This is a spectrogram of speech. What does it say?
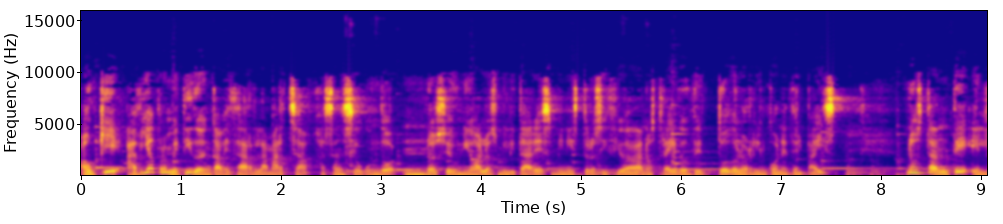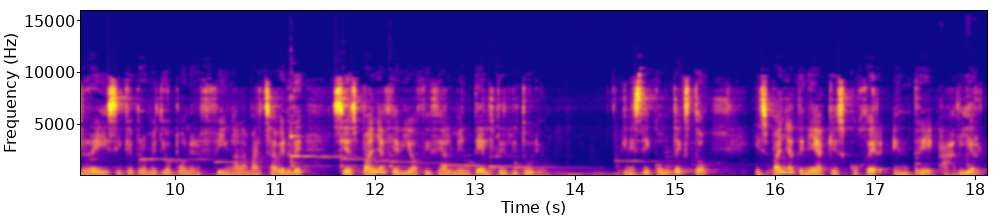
Aunque había prometido encabezar la marcha, Hassan II no se unió a los militares, ministros y ciudadanos traídos de todos los rincones del país. No obstante, el rey sí que prometió poner fin a la Marcha Verde si España cedía oficialmente el territorio. En este contexto, España tenía que escoger entre abrir,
